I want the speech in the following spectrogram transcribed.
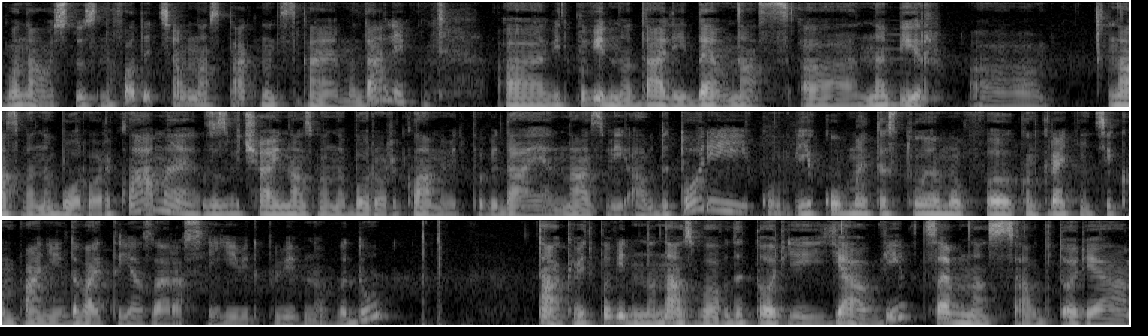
вона ось тут знаходиться у нас. Так, натискаємо далі. Відповідно, далі йде в нас набір. Назва набору реклами. Зазвичай назва набору реклами відповідає назві аудиторії, яку, яку ми тестуємо в конкретній цій компанії. Давайте я зараз її відповідно введу. Так, відповідно, назву аудиторії я ввів. Це в нас аудиторія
